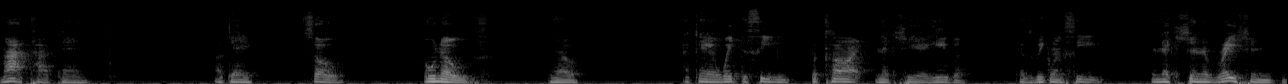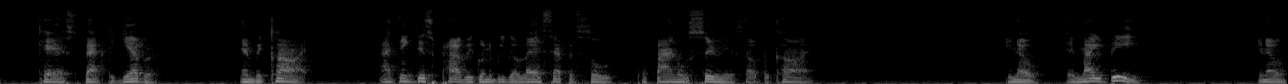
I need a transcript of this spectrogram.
My top ten. Okay, so who knows? You know, I can't wait to see Picard next year either, because we're going to see the next generation cast back together and Picard. I think this is probably going to be the last episode, the final series of Picard. You know, it might be. You know,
